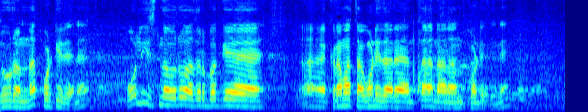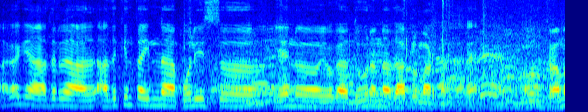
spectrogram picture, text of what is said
ದೂರನ್ನು ಕೊಟ್ಟಿದ್ದೇನೆ. ಪೊಲೀಸ್ನವರು ಅದ್ರ ಬಗ್ಗೆ ಕ್ರಮ ತಗೊಂಡಿದ್ದಾರೆ ಅಂತ ನಾನು ಅಂದ್ಕೊಂಡಿದ್ದೀನಿ. ಹಾಗಾಗಿ ಅದರ, ಅದಕ್ಕಿಂತ ಇನ್ನು ಪೊಲೀಸ್, ಏನು ಇವಾಗ ದೂರನ್ನು ದಾಖಲು ಮಾಡ್ಕೊಂಡಿದ್ದಾರೆ, ಅವರು ಕ್ರಮ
